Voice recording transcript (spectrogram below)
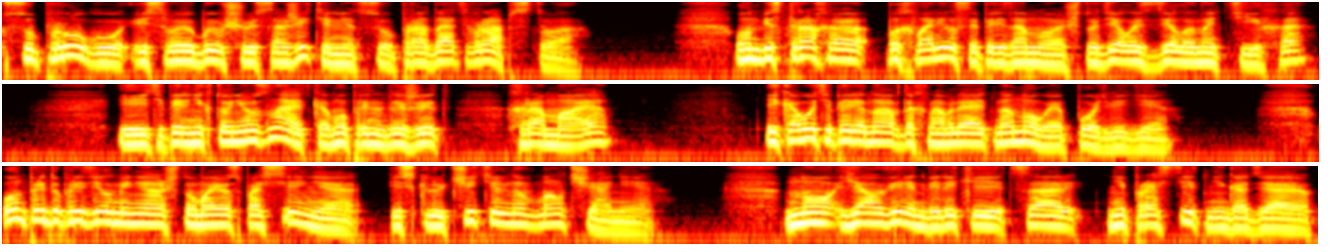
супругу и свою бывшую сожительницу продать в рабство. Он без страха похвалился передо мной, что дело сделано тихо, и теперь никто не узнает, кому принадлежит хромая, и кого теперь она вдохновляет на новые подвиги. Он предупредил меня, что мое спасение исключительно в молчании. Но я уверен, великий царь не простит негодяю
